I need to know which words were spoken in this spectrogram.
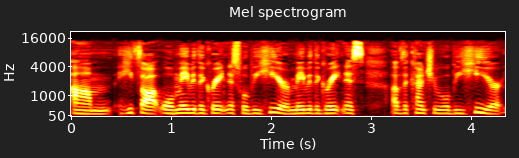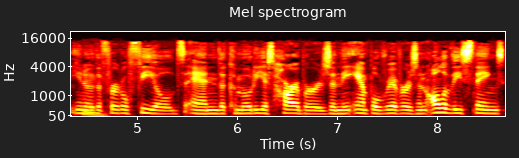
um, he thought, well, maybe the greatness will be here. Maybe the greatness of the country will be here. You know, the fertile fields and the commodious harbors and the ample rivers and all of these things.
